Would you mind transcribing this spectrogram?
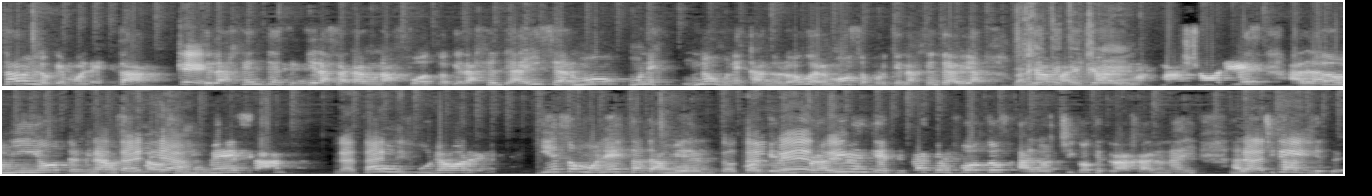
¿Saben lo que molesta? Que la gente se quiera sacar una foto, que la gente, ahí se armó un, no un escándalo, algo hermoso, porque la gente había una pareja mayores al lado mío, terminaron sentados en mi mesa, Natalia. un furor. Y eso molesta también, Totalmente. porque les prohíben que se saquen fotos a los chicos que trabajaron ahí, a las chicas que, que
